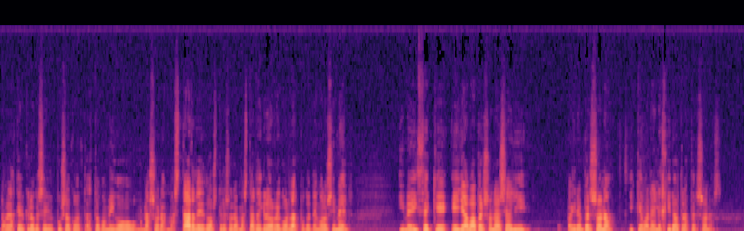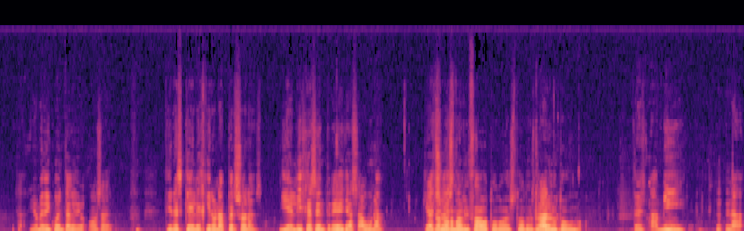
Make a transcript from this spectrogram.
la verdad es que creo que se puso en contacto conmigo unas horas más tarde, dos, tres horas más tarde, creo recordar, porque tengo los emails, y me dice que ella va a personarse allí, va a ir en persona y que van a elegir a otras personas. yo me di cuenta que digo, vamos a ver, tienes que elegir a unas personas y eliges entre ellas a una que ha hecho. ha normalizado todo esto desde el minuto uno. Entonces, a mí la,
